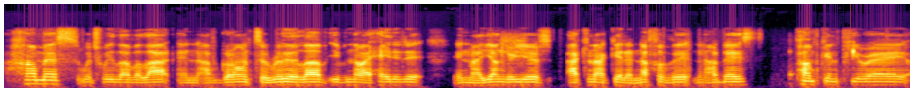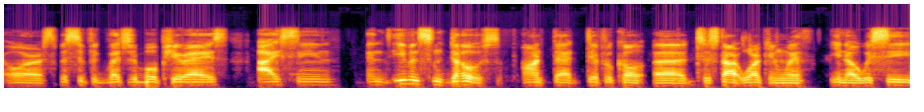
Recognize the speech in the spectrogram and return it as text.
hummus, which we love a lot, and I've grown to really love, even though I hated it in my younger years. I cannot get enough of it nowadays. Pumpkin puree or specific vegetable purees, icing, and even some doughs aren't that difficult uh, to start working with. You know, we see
